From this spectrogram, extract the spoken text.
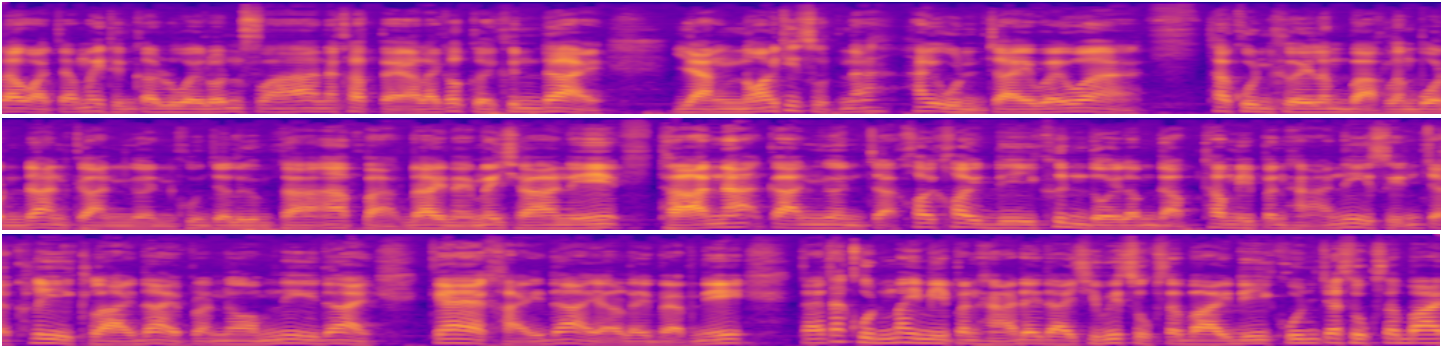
เราอาจจะไม่ถึงกับรวยล้นฟ้านะครับ แต่อะไรก็เกิดขึ้นได้ อย่างน้อยที่สุดนะ ให้อุ่นใจไว้ว่า ถ้าคุณเคยลำบากลำบนด้านการเงิน คุณจะลืมตาอ้าปากได้ในไม่ช้านี้ ฐานะการเงินจะค่อยๆ ดีขึ้นโดยลำดับ ถ้ามีปัญหาหนี้สินจะคลี่คลายได้ประนอมหนี้ได้ แก้ไขได้อะไรแบบนี้ แต่ถ้าคุณไม่มีปัญหาใดๆชีวิตสุขสบายดี คุณจะสุขสบาย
